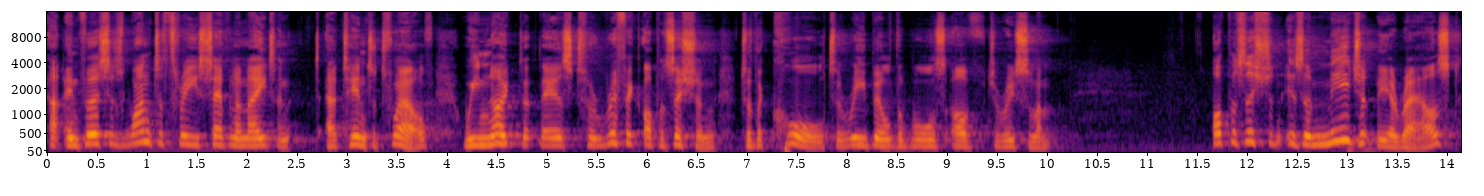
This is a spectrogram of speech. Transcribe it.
Uh, in verses 1 to 3, 7 and 8, and uh, 10 to 12, we note that there's terrific opposition to the call to rebuild the walls of Jerusalem. Opposition is immediately aroused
